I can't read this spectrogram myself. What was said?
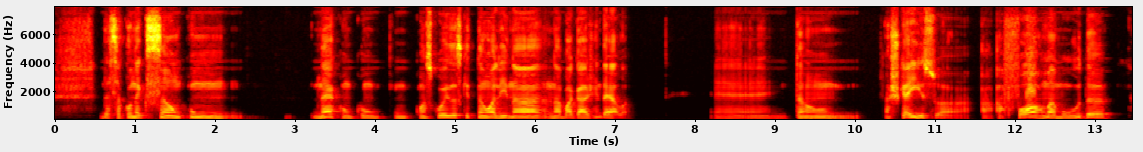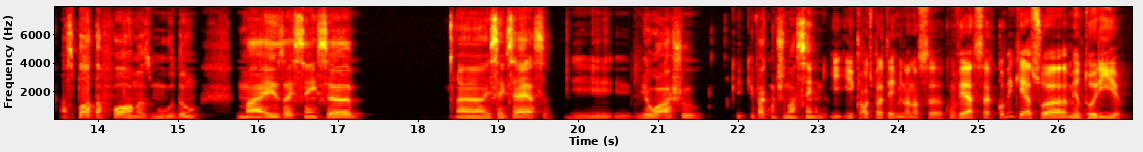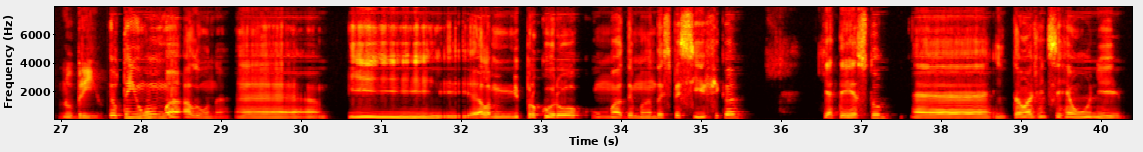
dessa conexão com, né, com, com, com as coisas que estão ali na, na bagagem dela. É, então, acho que é isso. A, a, a forma muda, as plataformas mudam, mas a essência a essência é essa. E, e eu acho que, que, vai continuar sendo. E, e Cláudio, para terminar nossa conversa, como é que é a sua mentoria no Brio? Eu tenho uma aluna é, e ela me procurou com uma demanda específica, que é texto. É, então a gente se reúne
